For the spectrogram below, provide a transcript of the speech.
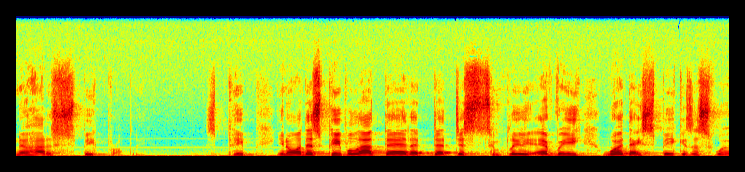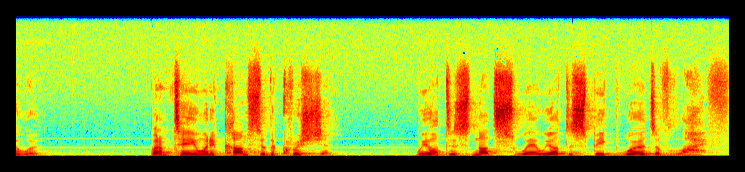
know how to speak properly you know what? There's people out there that, that just completely, every word they speak is a swear word. But I'm telling you, when it comes to the Christian, we ought to not swear, we ought to speak words of life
